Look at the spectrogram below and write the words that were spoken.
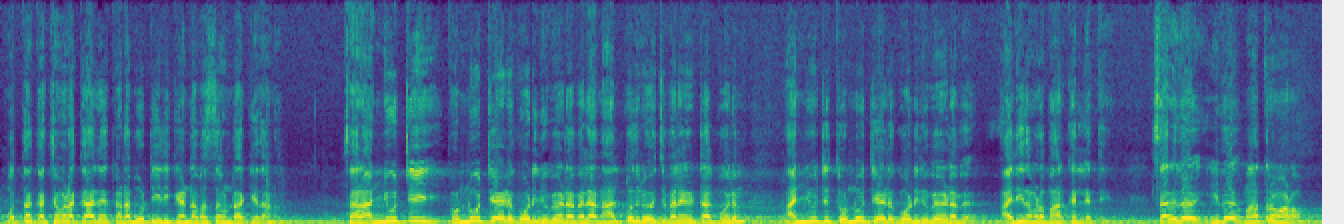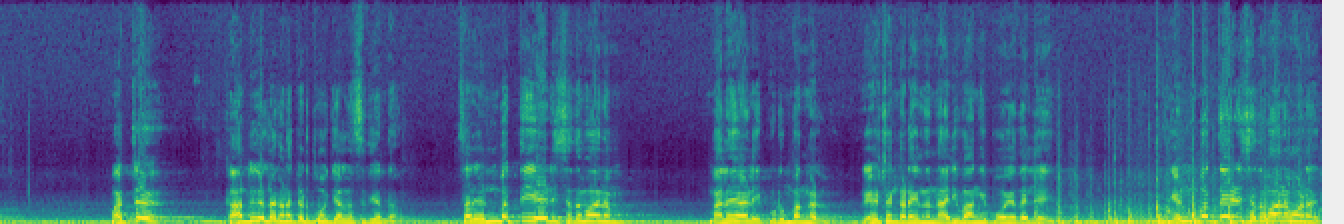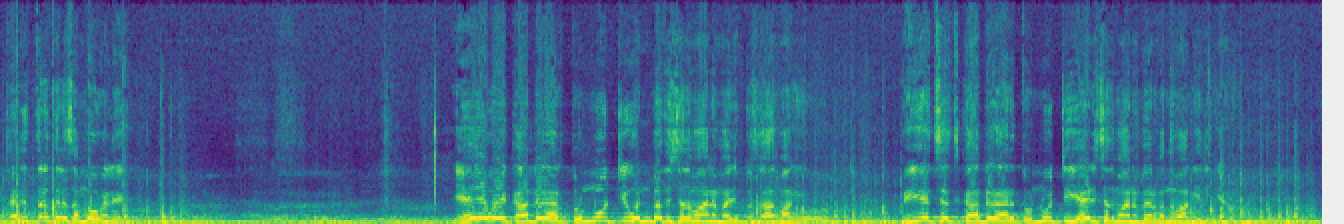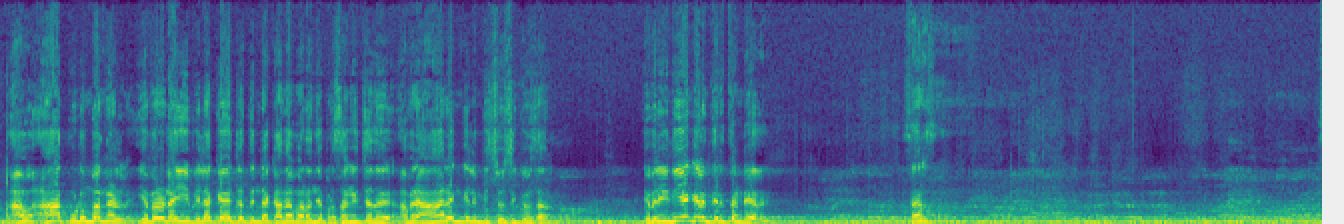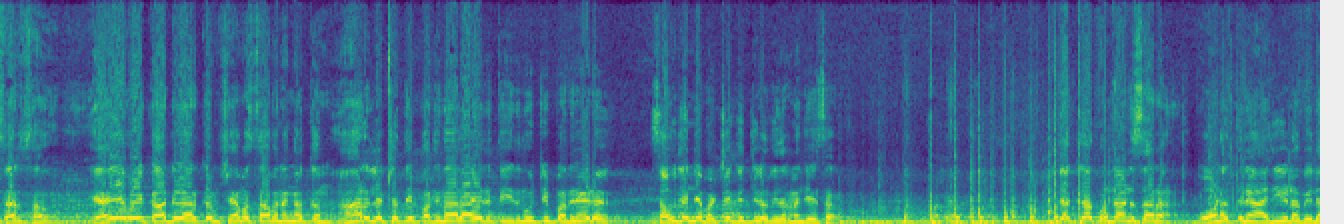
മൊത്ത കച്ചവടക്കാർ കടപൂട്ടിയിരിക്കേണ്ട അവസ്ഥ ഉണ്ടാക്കിയതാണ്. സാർ അഞ്ഞൂറ്റി തൊണ്ണൂറ്റിയേഴ് കോടി രൂപയുടെ വില നാൽപ്പത് രൂപ വെച്ച് വില കിട്ടാൽ പോലും അഞ്ഞൂറ്റി തൊണ്ണൂറ്റിയേഴ് കോടി രൂപയുടെ അരി നമ്മുടെ മാർക്കറ്റിലെത്തി. സാർ ഇത് ഇത് മാത്രമാണോ? മറ്റ് കാർഡുകളുടെ കണക്കെടുത്ത് നോക്കിയാലുള്ള സ്ഥിതി എന്താ? സാർ എൺപത്തിയേഴ് ശതമാനം മലയാളി കുടുംബങ്ങൾ റേഷൻ കടയിൽ നിന്ന് അരി വാങ്ങിപ്പോയതല്ലേ? എൺപത്തേഴ് ശതമാനമാണ് ചരിത്രത്തിലെ സംഭവമല്ലേ? എ എ വൈ കാർഡുകാർ തൊണ്ണൂറ്റി ഒൻപത് ശതമാനം അരി വാങ്ങി. പി എച്ച് എച്ച് കാർഡുകാർ തൊണ്ണൂറ്റി ഏഴ് ശതമാനം പേർ വന്ന് വാങ്ങിയിരിക്കുകയാണ്. ആ കുടുംബങ്ങൾ ഇവരുടെ ഈ വിലക്കയറ്റത്തിന്റെ കഥ പറഞ്ഞ് പ്രസംഗിച്ചത് അവരാരെങ്കിലും വിശ്വസിക്കുമോ സാർ? ഇവർ ഇനിയെങ്കിലും തിരുത്തണ്ടേ അത്? Sir sir A A Y കാർഡുകാർക്കും ക്ഷേമ സ്ഥാപനങ്ങൾക്കും ആറ് ലക്ഷത്തി പതിനാലായിരത്തി ഇരുന്നൂറ്റി പതിനേഴ് സൗജന്യ ഭക്ഷ്യക്കിറ്റുകൾ വിതരണം ചെയ്യും സാർ. ഇതൊക്കെ കൊണ്ടാണ് സാർ ഓണത്തിന് അരിയുടെ വില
